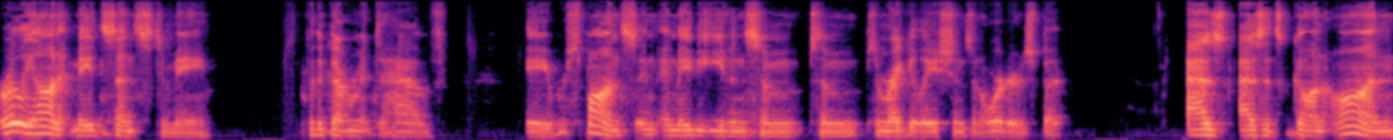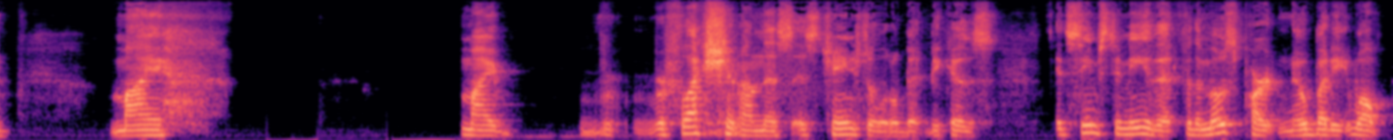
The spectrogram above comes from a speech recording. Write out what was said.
early on, it made sense to me for the government to have a response and, and maybe even some some some regulations and orders, but as as it's gone on, my my re- reflection on this has changed a little bit because it seems to me that for the most part, nobody, well,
